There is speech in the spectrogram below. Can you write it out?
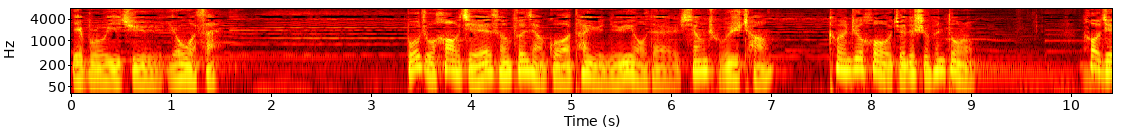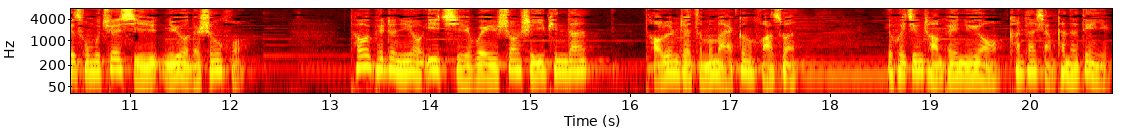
也不如一句有我在。博主浩杰曾分享过他与女友的相处日常，看完之后觉得十分动容。浩杰从不缺席女友的生活，他会陪着女友一起为双十一拼单，讨论着怎么买更划算，也会经常陪女友看她想看的电影，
